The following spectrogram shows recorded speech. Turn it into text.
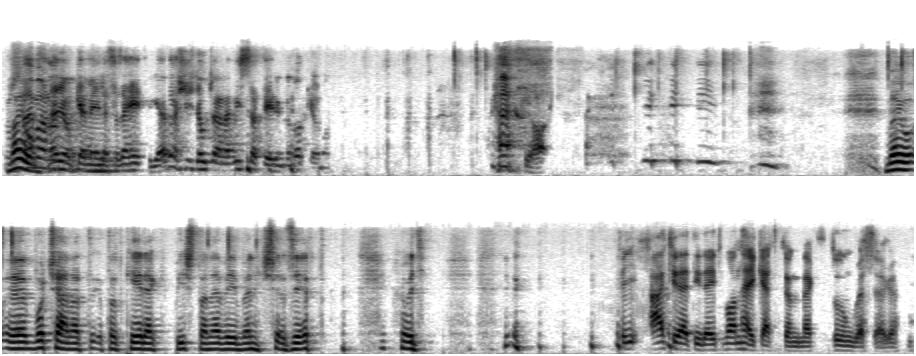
Na jó. Nagyon kemény lesz az a hétvégi adás is, de utána visszatérünk a Nokia-ban. Ja. Na jó, bocsánatot kérek Pista nevében is ezért, hogy... Figyelj, átjöhet ide, itt van hely kettőnknek, tudunk beszélgetni.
